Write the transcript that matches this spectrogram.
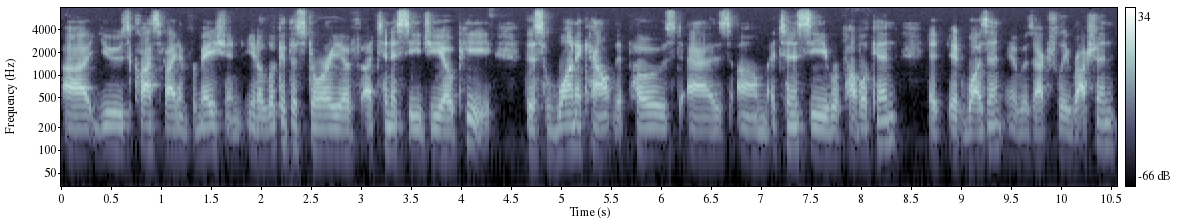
uh, use classified information. You know, look at the story of a Tennessee GOP. This one account that posed as um, a Tennessee Republican, it, it wasn't. It was actually Russian.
